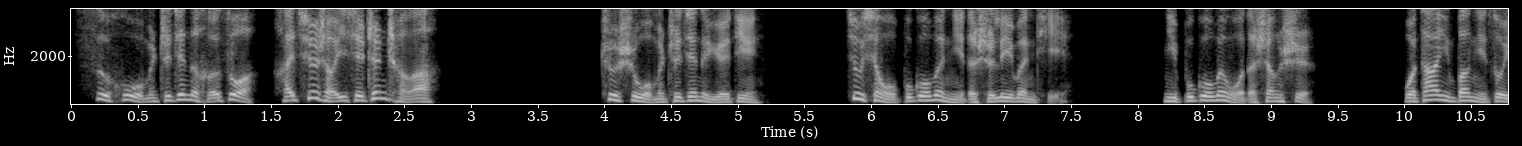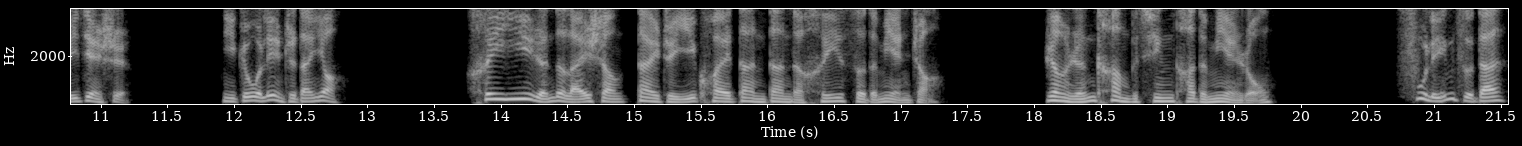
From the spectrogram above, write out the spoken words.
似乎我们之间的合作还缺少一些真诚啊。这是我们之间的约定，就像我不过问你的实力问题，你不过问我的伤势。”我答应帮你做一件事，你给我炼制丹药。黑衣人的来上戴着一块淡淡的黑色的面罩，让人看不清他的面容。负灵子丹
